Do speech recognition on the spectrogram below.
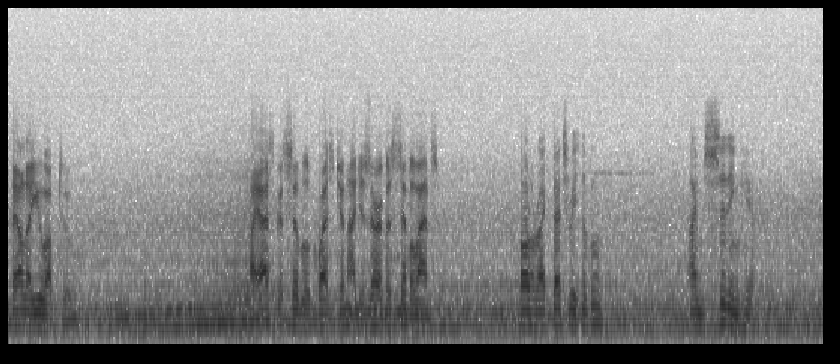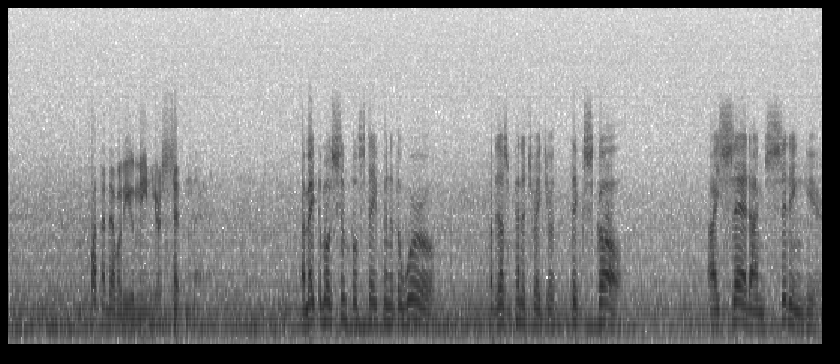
What the hell are you up to? I ask a civil question, I deserve a civil answer. All right, that's reasonable. I'm sitting here. What the devil do you mean you're sitting there? I make the most simple statement of the world, but it doesn't penetrate your thick skull. I said I'm sitting here.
